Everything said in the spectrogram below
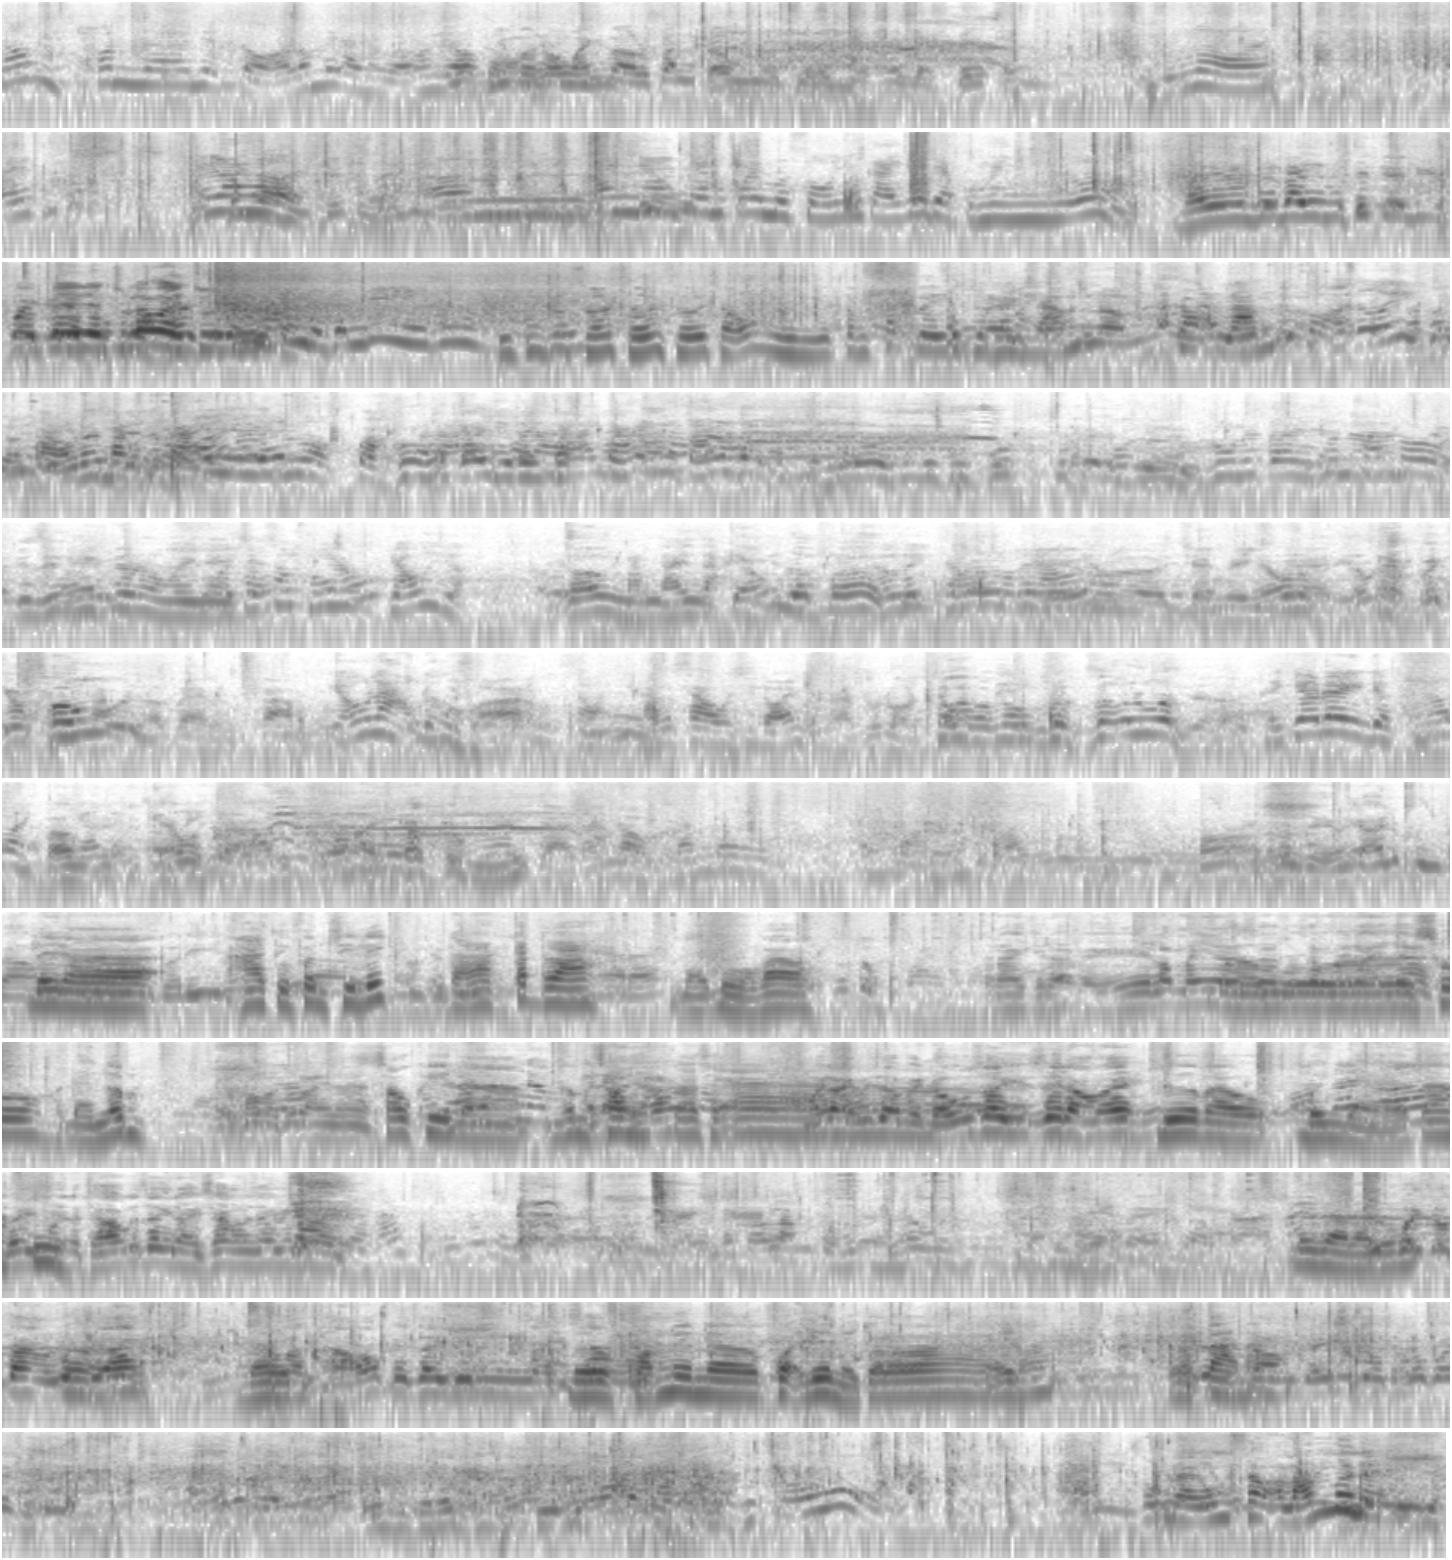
không con ờ, nhện đỏ nó mới ảnh hưởng nhiều. Nhưng mà nó đánh vào là xuân Đông rồi truyền hình hay dệt Tết đúng rồi. Đấy. Bây giờ ờ, anh cho em quay một số những cái cây đẹp của mình nữa. Đây đây đây nó thích đi quay đây là chú Long ơi chú anh phải dẫn đi chứ. Chú chú chú sới sới sới cháu mình chăm sóc cây. Cho đây lắm. Sợ lắm. Bảo đây mặt cái cái Bảo cái gì đây mặt cái cái cái giữ bí quyết của mình này chứ không mặt tay dạ kéo được mà truyền hình kéo đẹp phải kéo sâu kéo cũng được. Tháng sau xin nói trông nó không rực rỡ luôn để kéo đây được vâng kéo cái kéo kéo này. Cắt cái gì đây là hai túi phân silic đã cắt ra để đổ vào cái vào xô để ngâm. Sau khi là ngâm xong, ta sẽ máy này bây giờ phải đấu dây dây nào đây đưa vào bình để ta phun. tháo cái dây này sang cái dây bên này Bây giờ là Đừng quay chỗ tăng lúc kia anh đây tháo cái dây này bây khoáng lên ờ, quậy lên để cho nó ấy đó. Nó tan. Quay thử. ông này ông sợ lắm mà này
